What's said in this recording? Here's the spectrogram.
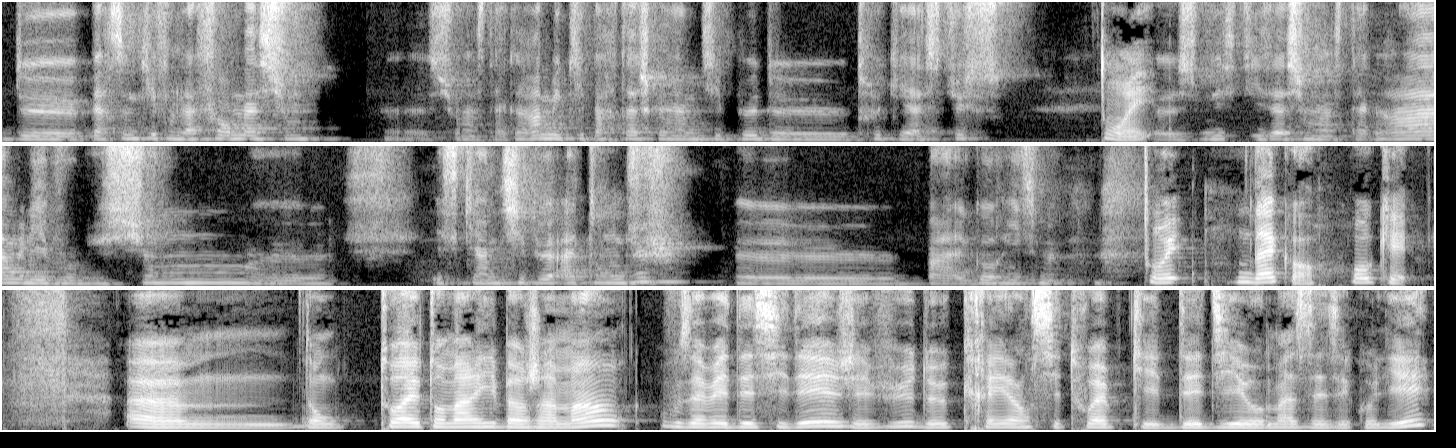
de personnes qui font de la formation euh, sur Instagram et qui partagent quand même un petit peu de trucs et astuces ouais. Euh, sur l'utilisation d'Instagram, l'évolution et ce qui est un petit peu attendu par l'algorithme. Oui, d'accord, ok. Euh, donc toi et ton mari Benjamin, vous avez décidé, j'ai vu, de créer un site web qui est dédié aux masses des écoliers.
